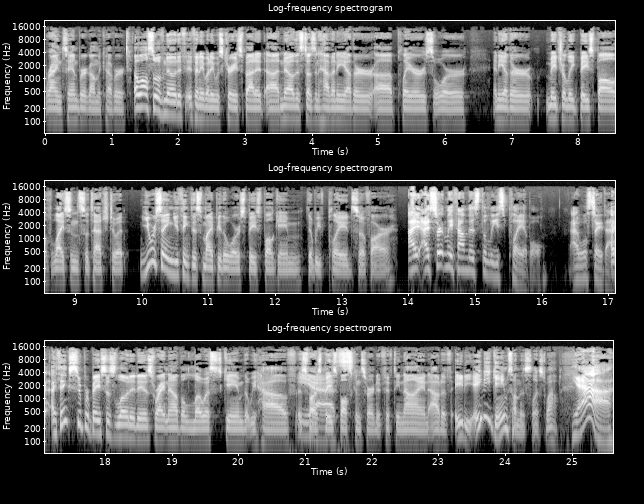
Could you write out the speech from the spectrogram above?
Ryne Sandberg on the cover. Oh, also of note, if, if anybody was curious about it, uh, no, this doesn't have any other uh, players or any other Major League Baseball license attached to it. You were saying you think this might be the worst baseball game that we've played so far. I, I certainly found this the least playable i will say that I think Super Bases Loaded is right now the lowest game that we have as far as Yes. baseball's concerned at 59 out of 80. 80 games on this list. Wow. yeah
